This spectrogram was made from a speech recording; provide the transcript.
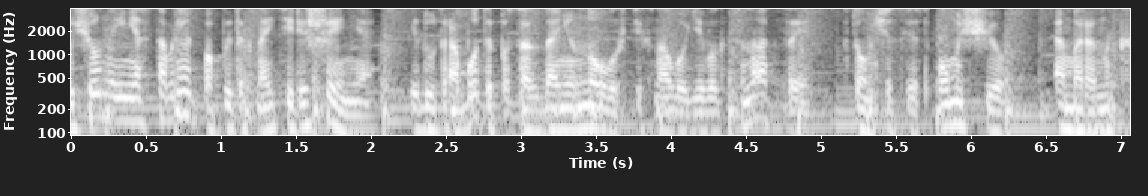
ученые не оставляют попыток найти решение. Идут работы по созданию новых технологий вакцинации, в том числе с помощью МРНК.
